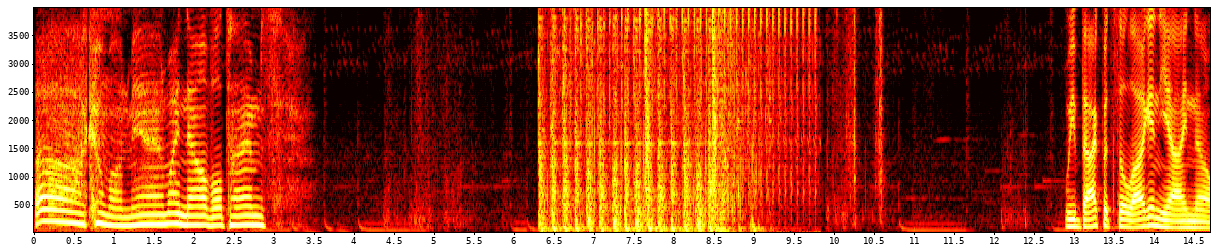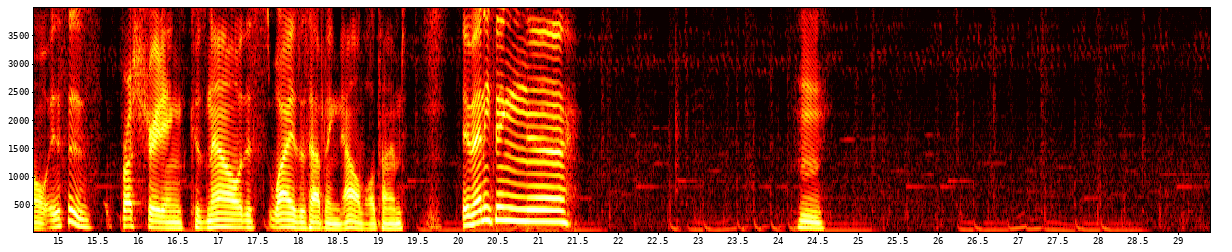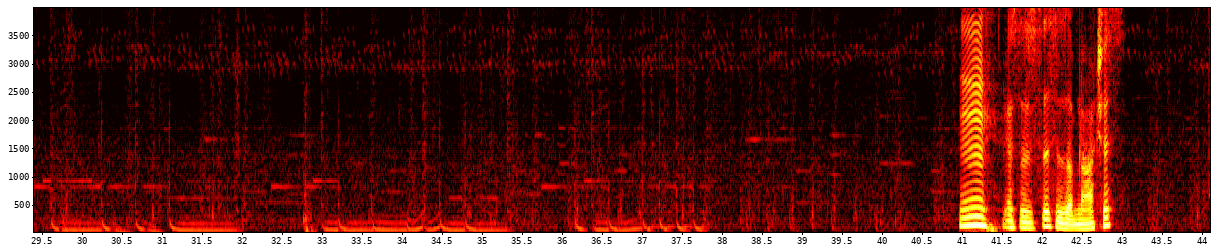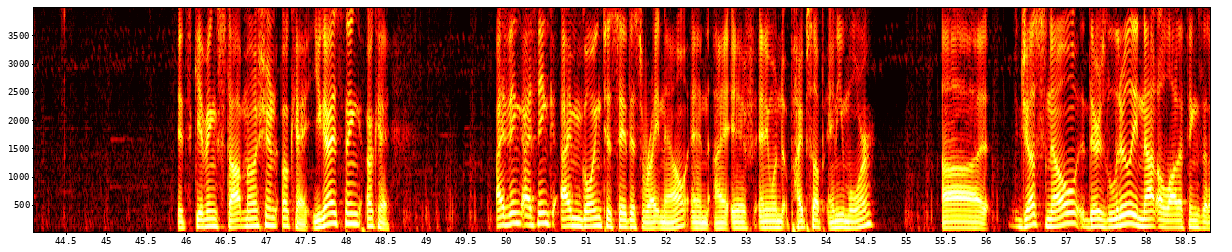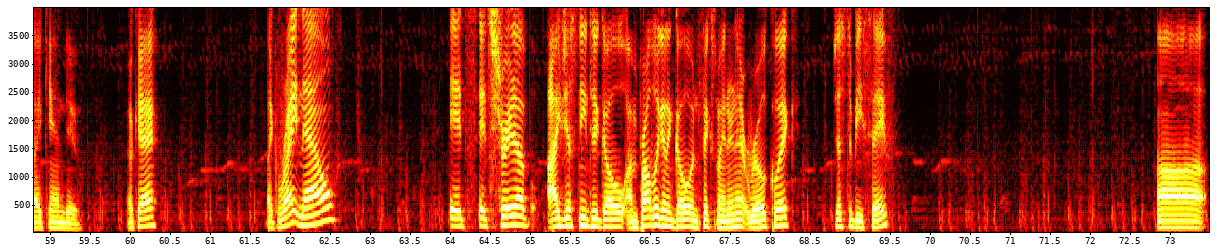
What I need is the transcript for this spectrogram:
Oh, come on, man. Why now of all times? We back but still lagging? Yeah, I know. This is frustrating because now this why is this happening now of all times? If anything uh Hmm. Hmm, this is this is obnoxious. It's giving stop motion. Okay, you guys think okay. I think I think I'm going to say this right now and I if anyone pipes up anymore, uh just know there's literally not a lot of things that I can do. Okay? Like right now, it's it's straight up I just need to go I'm probably to go and fix my internet real quick just to be safe. Uh.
